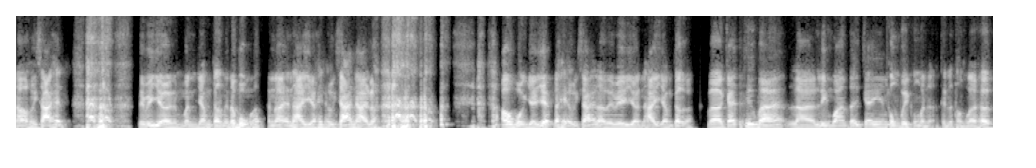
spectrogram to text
nó hưởng sái hết. Thì bây giờ mình giảm cân thì nó buồn lắm. Anh nói, anh hai giờ hết hưởng sái, anh hai rồi. Áo quần giày dép đã hết hưởng sái là tại vì giờ anh hai giảm cân rồi. Và cái thứ ba là liên quan tới cái công việc của mình thì nó thuận lợi hơn.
